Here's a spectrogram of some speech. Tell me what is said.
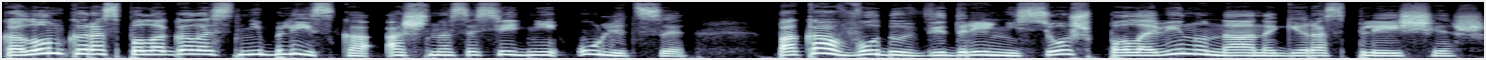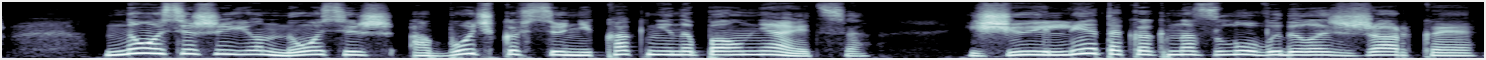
Колонка располагалась не близко, аж на соседней улице. Пока воду в ведре несешь, половину на ноги расплещешь. Носишь ее, носишь, а бочка все никак не наполняется. Еще и лето, как назло, выдалось жаркое,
